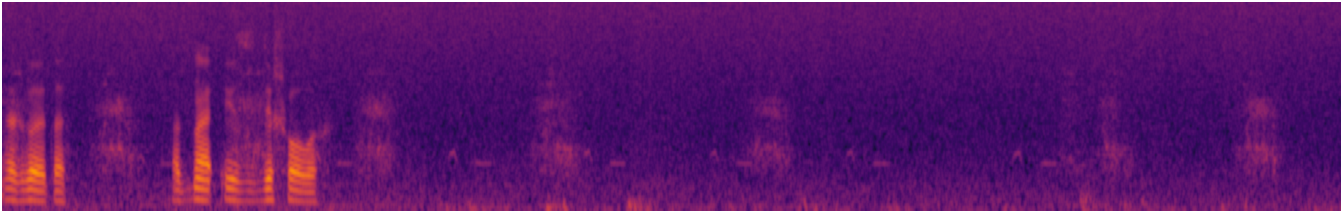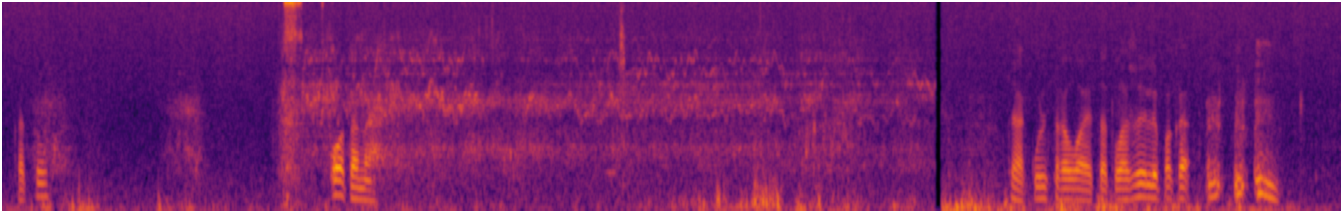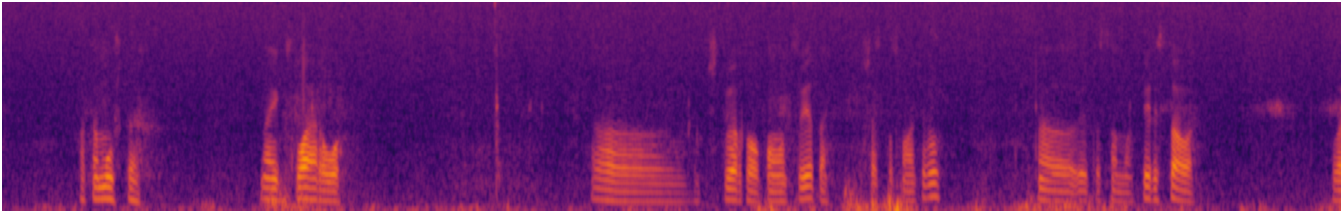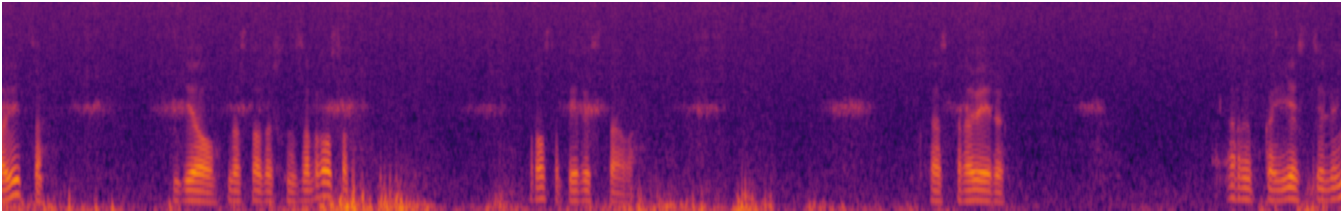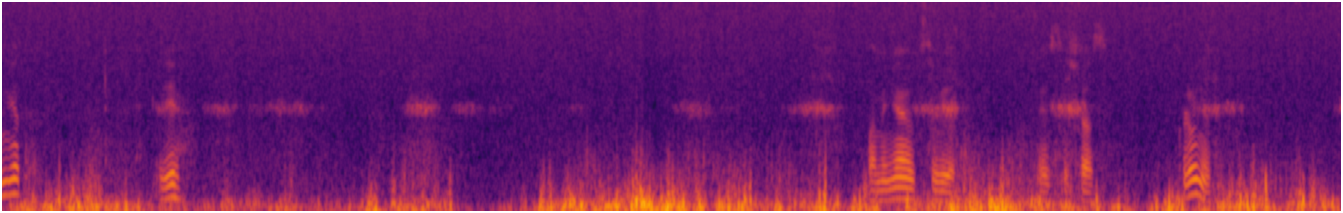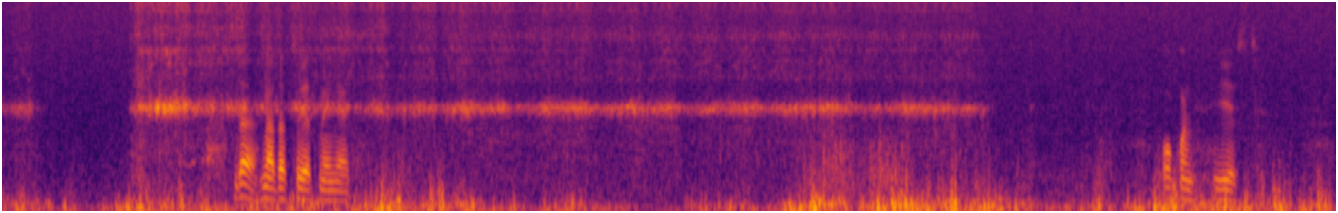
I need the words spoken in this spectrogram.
Я же говорю, это одна из дешевых. Коту. Вот она. Так, ультралайт отложили пока. Потому что на X четвертого, по-моему, цвета. Сейчас посмотрю. Э, это самое. Перестала ловиться. Делал достаточно забросов. Просто перестала. Сейчас проверю, рыбка есть или нет. И поменяю цвет. Если сейчас клюнет. Да, надо цвет менять. Окунь есть.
